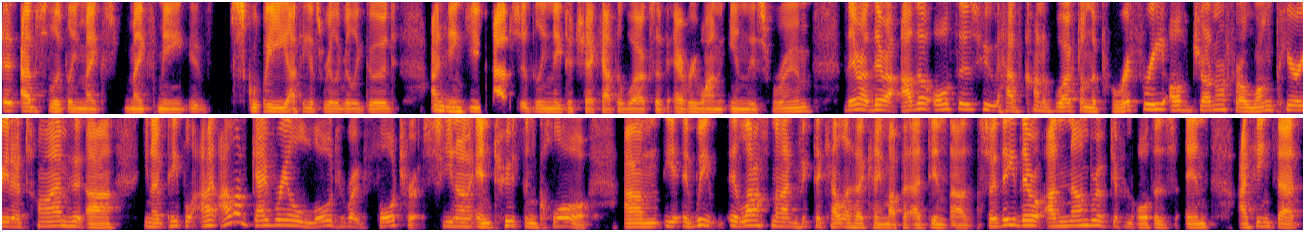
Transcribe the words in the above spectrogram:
it absolutely makes makes me squee. I think it's really, really good. I Mm. think you absolutely need to check out the works of everyone in this room. There are there are other authors who have kind of worked on the periphery of genre for a long period of time. Who are you know people? I, I love Gabrielle Lord who wrote Fortress, you know, and Tooth and Claw. Um, we last night Victor Kelleher came up at dinner. So the, there are a number of different authors, and I think that.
